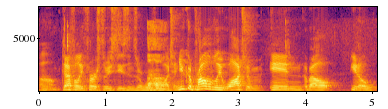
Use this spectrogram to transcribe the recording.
um, definitely first three seasons are worth Uh-huh. watching. You could probably watch them in about you know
